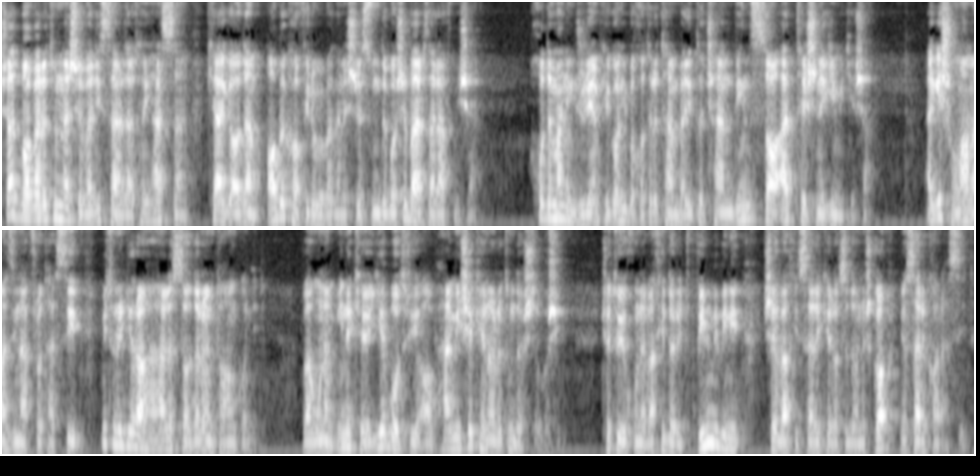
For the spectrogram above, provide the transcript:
شاید باورتون نشه ولی سردردهایی هستن که اگه آدم آب کافی رو به بدنش رسونده باشه برطرف میشن. خود من اینجوریم که گاهی به خاطر تنبلی تا چندین ساعت تشنگی می‌کشم. اگه شما هم از این افراد هستید می‌تونید یه راه حل ساده رو امتحان کنید. و اونم اینه که یه بطری آب همیشه کنارتون داشته باشید. چه توی خونه وقتی دارید فیلم می‌بینید چه وقتی سر کلاس دانشگاه یا سر کار هستید.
